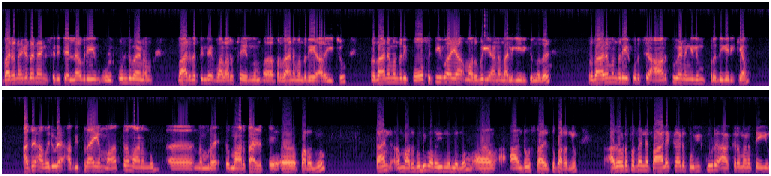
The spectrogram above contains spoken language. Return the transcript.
ഭരണഘടന അനുസരിച്ച് എല്ലാവരെയും ഉൾക്കൊണ്ട് വേണം ഭാരതത്തിന്റെ വളർച്ചയെന്നും പ്രധാനമന്ത്രിയെ അറിയിച്ചു. പ്രധാനമന്ത്രി പോസിറ്റീവായ മറുപടിയാണ് നൽകിയിരിക്കുന്നത്. പ്രധാനമന്ത്രിയെക്കുറിച്ച് ആർക്കു വേണമെങ്കിലും പ്രതികരിക്കാം. അത് അവരുടെ അഭിപ്രായം മാത്രമാണെന്നും നമ്മുടെ മാർ താഴത്തെ പറഞ്ഞു. താൻ മറുപടി പറയുന്നില്ലെന്നും ആൻഡ്രൂസ് താഴത്ത് പറഞ്ഞു. അതോടൊപ്പം തന്നെ പാലക്കാട് പുലിക്കൂട് ആക്രമണത്തെയും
